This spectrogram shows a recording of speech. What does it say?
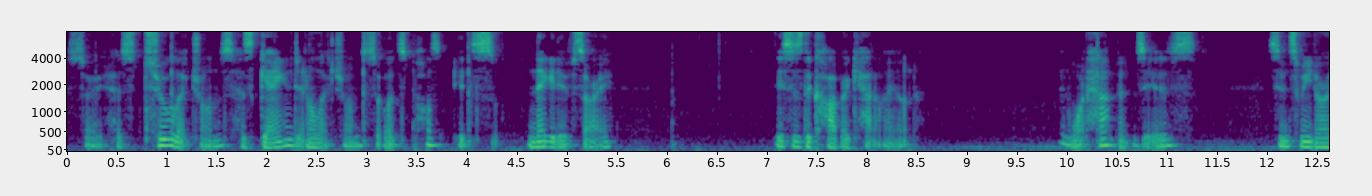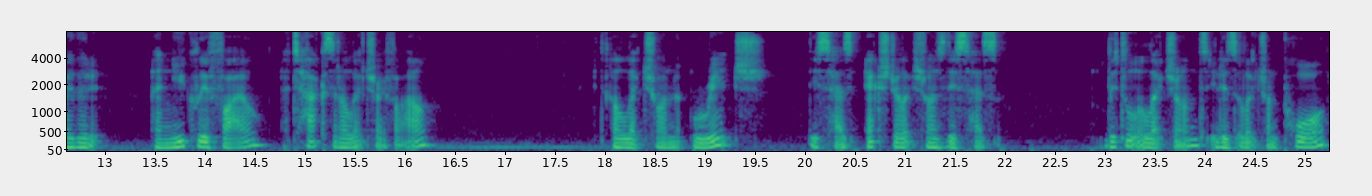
so it has two electrons, has gained an electron, so it's pos it's negative, sorry. This is the carbocation. And what happens is, since we know that a nucleophile attacks an electrophile, electron rich, this has extra electrons, this has little electrons, it is electron poor.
